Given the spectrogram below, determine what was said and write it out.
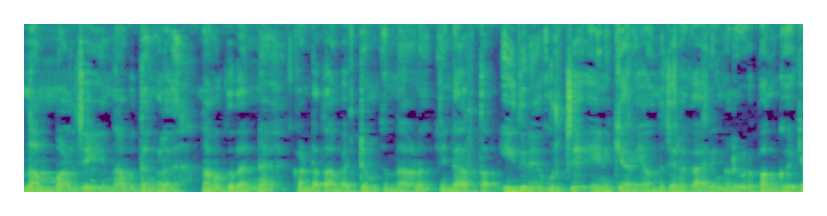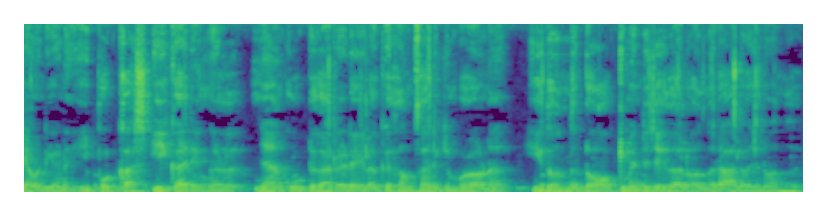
നമ്മൾ ചെയ്യുന്ന അബദ്ധങ്ങൾ നമുക്ക് തന്നെ കണ്ടെത്താൻ പറ്റും എന്നാണ് എന്റെ അർത്ഥം. ഇതിനെക്കുറിച്ച് എനിക്കറിയാവുന്ന ചില കാര്യങ്ങൾ ഇവിടെ പങ്കുവയ്ക്കാൻ വേണ്ടിയാണ് ഈ പോഡ്കാസ്റ്റ് ഈ കാര്യങ്ങൾ ഞാൻ കൂട്ടുകാരുടെ ഇടയിലൊക്കെ സംസാരിക്കുമ്പോഴാണ് ഇതൊന്ന് ഡോക്യുമെന്റ് ചെയ്താലോ എന്നൊരു ആലോചന വന്നത്.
